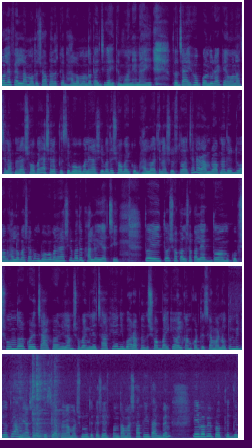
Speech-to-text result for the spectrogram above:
বলে ফেললাম, অথচ আপনাদেরকে ভালো মন্দটা জিগাইতে মনে নাই। তো যাই হোক বন্ধুরা, কেমন আছেন আপনারা সবাই? আশা রাখতেছি ভগবানের আশীর্বাদে সবাই খুব ভালো আছেন আর সুস্থ আছেন, আর আমরা আপনাদের দোয়া, ভালোবাসা এবং ভগবানের আশীর্বাদে ভালোই আছি। তো এই তো সকাল সকাল একদম খুব সুন্দর করে চা করে নিলাম, সবাই মিলে চা খেয়ে নিব। আর আপনাদের সবাইকে ওয়েলকাম করতেছি আমার নতুন ভিডিওতে। আমি আশা রাখতেছি আপনারা আমার শুরু থেকে শেষ পর্যন্ত আমার সাথেই থাকবেন। এইভাবে প্রত্যেক দিন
